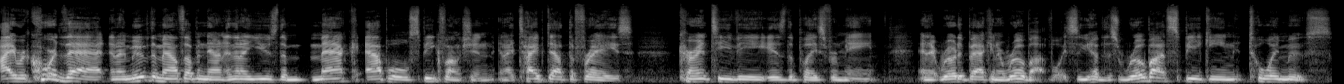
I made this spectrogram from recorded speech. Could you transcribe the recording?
I record that and I move the mouth up and down, and then I use the Mac Apple speak function and I typed out the phrase "current TV is the place for me," and it wrote it back in a robot voice. So you have this robot speaking toy moose.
